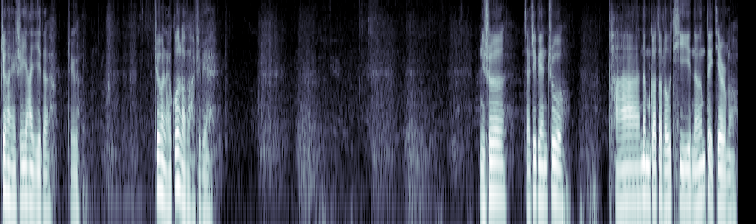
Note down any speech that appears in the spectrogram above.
这好像是亚裔的，这个，这个来过了吧？这边，你说在这边住，爬那么高的楼梯能得劲儿吗？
